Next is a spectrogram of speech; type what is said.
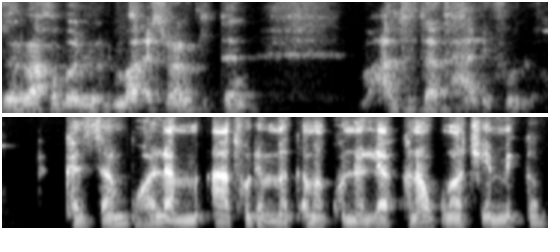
ዝራኸበሉ ድማ 22 መዓልትታት ሓሊፉ ኣሎ ከዛም በኋላም አቶ ደመቀ መኮንን ሊያከናውኗቸው የሚገቡ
